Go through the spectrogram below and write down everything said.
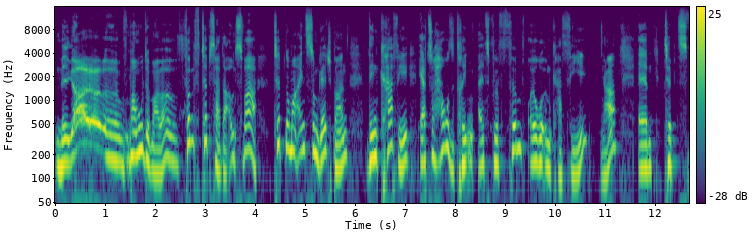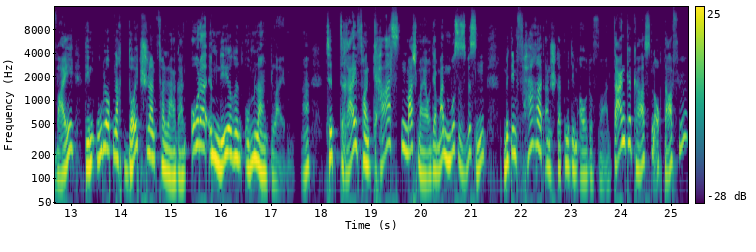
Milliarden, vermute mal, fünf Tipps hat er. Und zwar Tipp Nummer eins zum Geldsparen, den Kaffee eher zu Hause trinken als für fünf Euro im Café. Ja. Ähm, Tipp zwei, den Urlaub nach Deutschland verlagern oder im näheren Umland bleiben. Ja, Tipp 3 von Carsten Maschmeyer, und der Mann muss es wissen, mit dem Fahrrad anstatt mit dem Auto fahren. Danke, Carsten, auch dafür.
